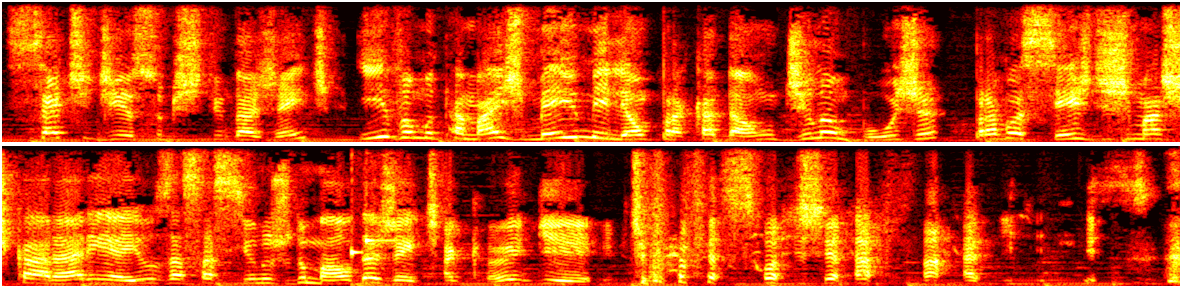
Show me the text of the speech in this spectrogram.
sete dias substituindo a gente, e vamos dar mais meio milhão pra cada um de lambuja pra vocês desmascararem aí os assassinos do mal da gente, a gangue de professores Girafales.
